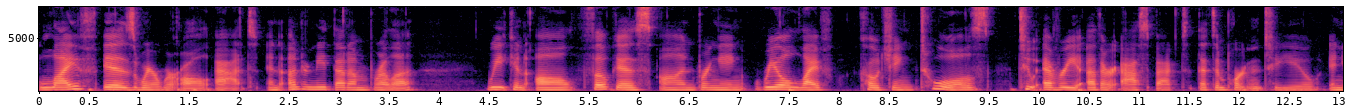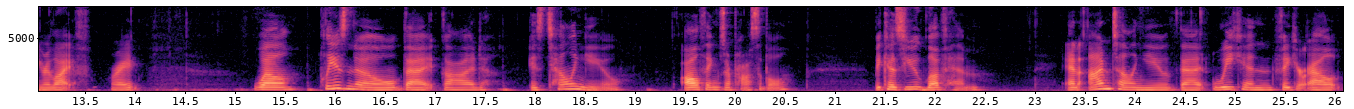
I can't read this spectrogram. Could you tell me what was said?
life is where we're all at. And underneath that umbrella, we can all focus on bringing real life coaching tools to every other aspect that's important to you in your life, right? Well, please know that God is telling you all things are possible because you love Him. And I'm telling you that we can figure out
